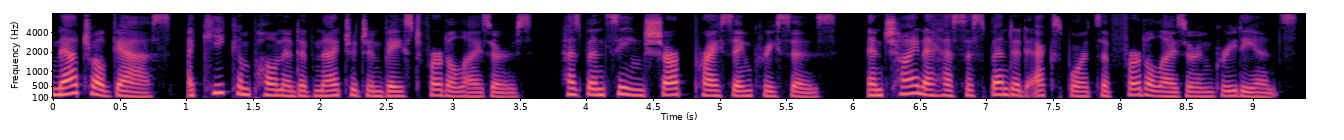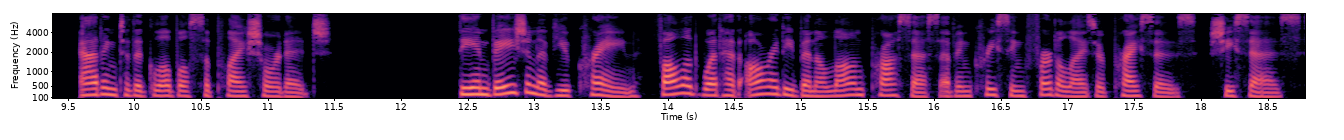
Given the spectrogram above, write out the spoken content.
Natural gas, a key component of nitrogen based fertilizers, has been seeing sharp price increases, and China has suspended exports of fertilizer ingredients, adding to the global supply shortage. The invasion of Ukraine followed what had already been a long process of increasing fertilizer prices, she says.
